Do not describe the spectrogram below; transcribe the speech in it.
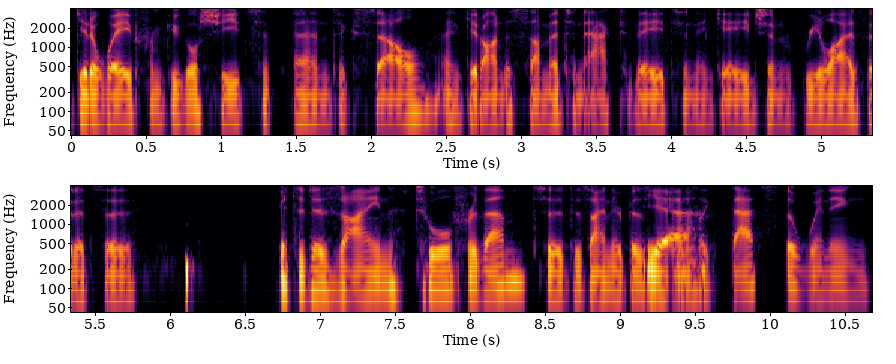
get away from Google Sheets and Excel and get onto Summit and activate and engage and realize that it's a it's a design tool for them to design their business. Yeah. It's like that's the winning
